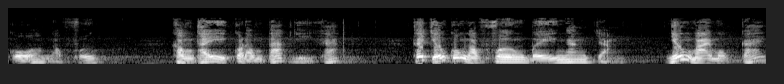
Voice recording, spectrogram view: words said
của Ngọc Phương. Không thấy có động tác gì khác. Thế chưởng của Ngọc Phương bị ngăn chặn, nhớ mài một cái.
